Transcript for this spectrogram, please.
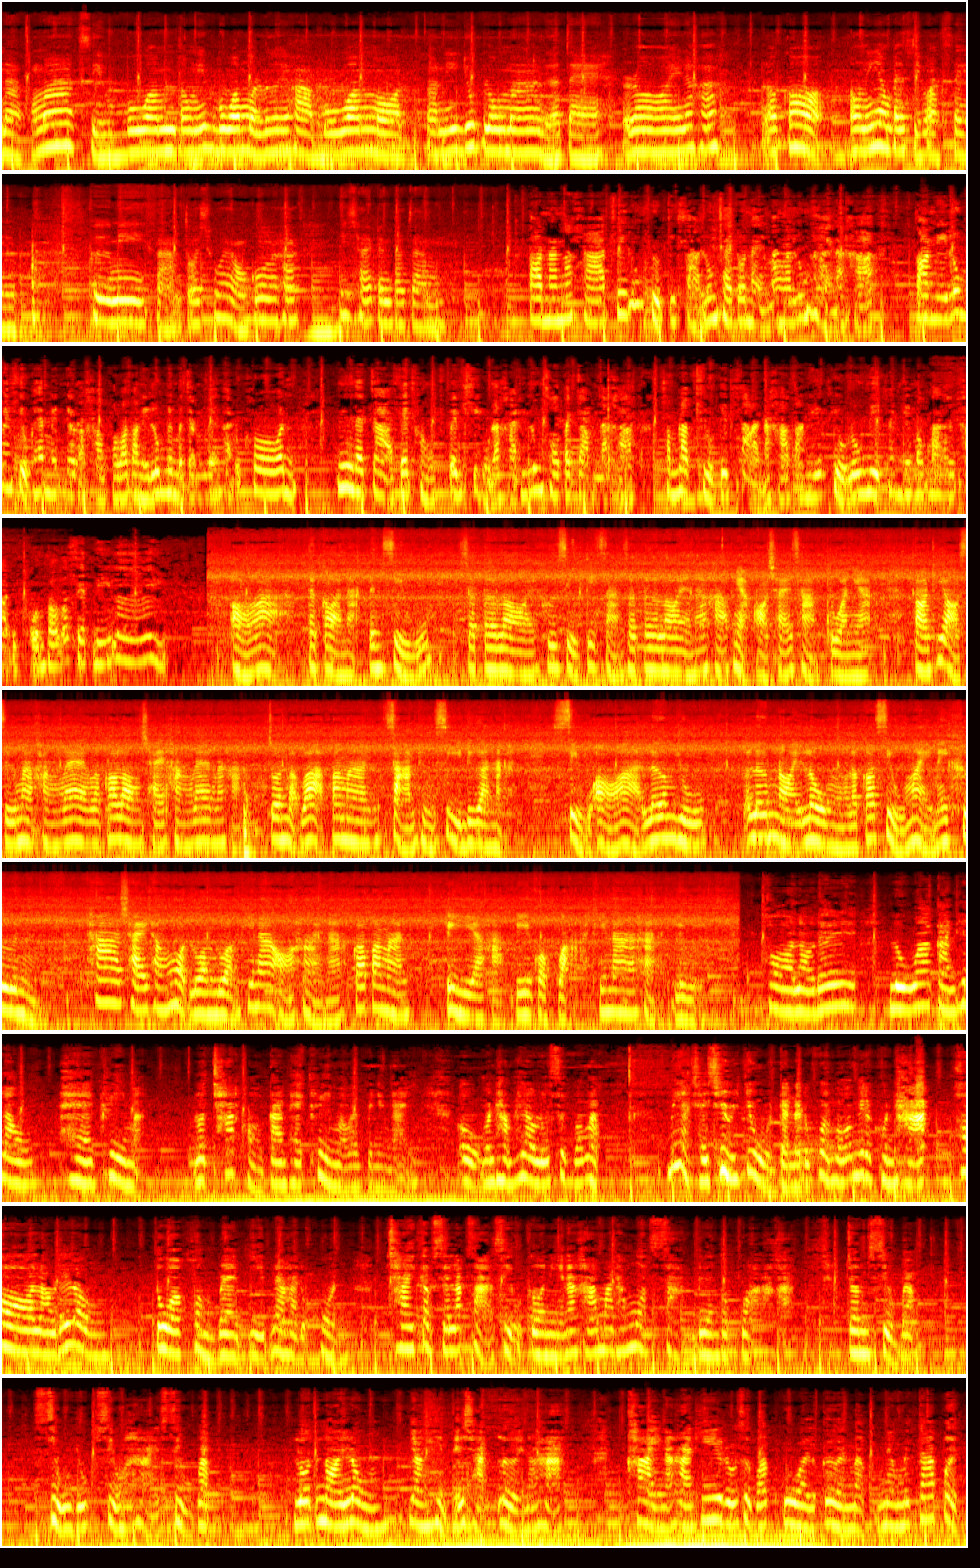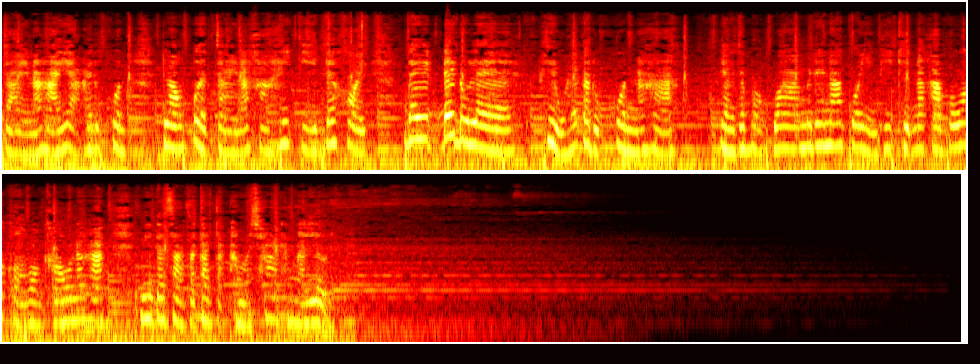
หนักมากสิวบวม ตรงนี้บวมหมดเลยค่ะ บวมหมด ตอนนี้ยุบลงมาเหลือแต่รอยนะคะ แล้วก็ตรงนี้ยังเป็นสิวอักเสบ คือมี 3 ตัวช่วยของกุ้งนะคะ ที่ใช้เป็นประจำตอนนั้นนะคะ ที่ลุงสิวติดสารลุงใช้ตัวไหนบ้างแล้วลุงหายนะคะ ตอนนี้ลุงเป็นสิวแค่เม็ดเดียวนะคะเพราะว่าตอนนี้ลุงเป็นประจำเดือนค่ะทุกคนนี่แหละจ่าเซตของเป็นสิวนะคะ ที่ลุงใช้ประจำนะคะสำหรับสิวติดสารนะคะ ตอนนี้ผิวลุงดีขึ้นเยอะมากๆเลยค่ะทุกคนเพราะว่าเซตนี้เลย อ๋ออะแต่ก่อนอะเป็นสิวสเตอรอยคือสิวติดสารสเตอรอยด์อะนะคะเนี่ยอ๋อใช้สามตัวเนี้ยตอนที่อ๋อซื้อมาครั้งแรกแล้วก็ลองใช้ครั้งแรกนะคะ จนแบบว่าประมาณ 3-4 เดือนอะสิวอ๋ออะเริ่มยุบเริ่มน้อยลงแล้วก็สิวใหม่ไม่ขึ้น ถ้าใช้ทั้งหมดรวมๆที่หน้าอ๋อหายนะ ก็ประมาณปีอะค่ะ ปีกว่าๆที่หน้าหายเลย พอเราได้รู้ว่าการที่เราแพ้ครีมอะ รสชาติของการแพ้ครีมมันเป็นยังไง โอ้มันทำให้เรารู้สึกว่าแบบไม่อยากใช้ชีวิตอยู่เหมือนกันนะทุกคนเพราะว่ามีแต่คนทัก พอเราได้ลองตัวของแบรนด์อีฟนะคะทุกคนใช้กับเซตรักษาสิวตัวนี้นะคะ มาทั้งหมด 3 เดือนกว่าค่ะ จนสิวแบบสิวยุบสิวหายสิวแบบลดน้อยลงอย่างเห็นได้ชัดเลยนะคะ รนะคะ ที่รู้สึกว่ากลัวเหลือเกินแบบยังไม่กล้าเปิดใจนะคะ อยากให้ทุกคนลองเปิดใจนะคะ ให้กีดได้คอยได้ได้ดูแลผิวให้กับทุกคนนะคะ อยากจะบอกว่าไม่ได้น่ากลัวอย่างที่คิดนะคะ เพราะว่าของของเขานะคะ มีแต่สารสกัดจากธรรมชาติทั้งนั้นเลย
